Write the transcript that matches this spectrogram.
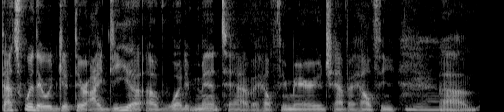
that's where they would get their idea of what it meant to have a healthy marriage, have a healthy, um,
